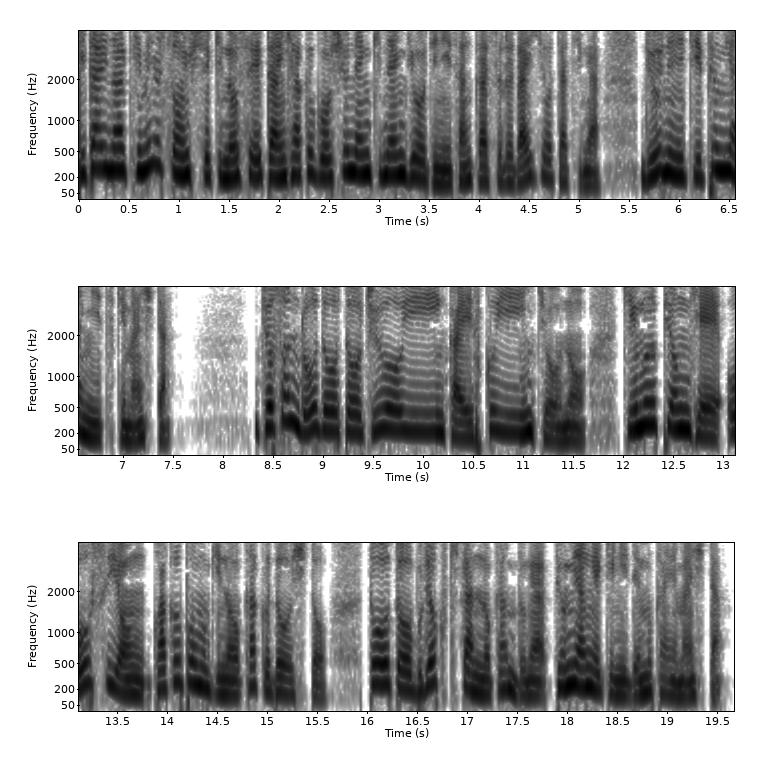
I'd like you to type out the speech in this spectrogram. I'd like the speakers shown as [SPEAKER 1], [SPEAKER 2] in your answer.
[SPEAKER 1] 偉大なキミルソン主席の生誕105周年記念行事に参加する代表たちが12日平壌に着きました。朝鮮労働党中央委員会副委員長のキム・ピョンヘ、オースヨン、クワクポムギの各同志と、党と武力機関の幹部が平壌駅に出迎えました。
